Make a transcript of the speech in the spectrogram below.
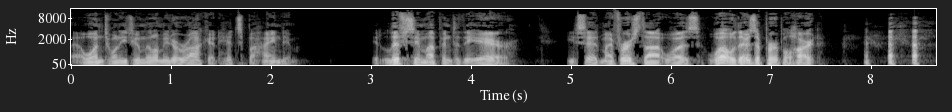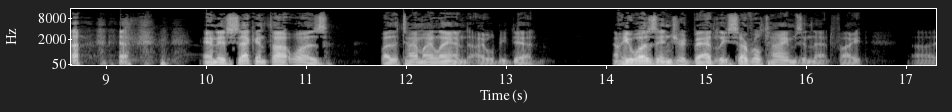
a 122 millimeter rocket hits behind him. It lifts him up into the air. He said, "My first thought was, whoa, there's a Purple Heart." and his second thought was, by the time I land, I will be dead. Now, he was injured badly several times in that fight. Uh,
